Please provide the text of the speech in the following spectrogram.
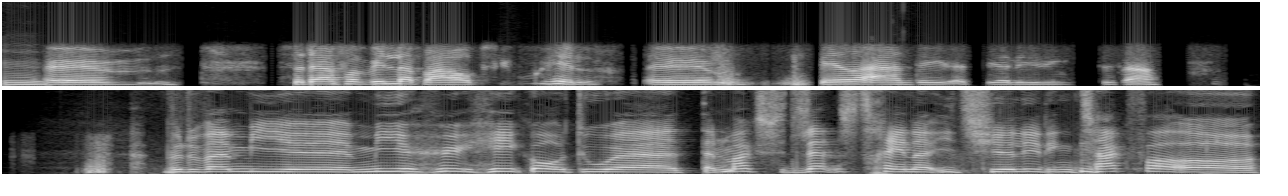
Mm. Øhm, så derfor vil der bare opske uheld. Øhm, skader er en del af cheerleading, desværre. Vil du være Mie, Mie Hø Hegård? Du er Danmarks landstræner i cheerleading. Tak for at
